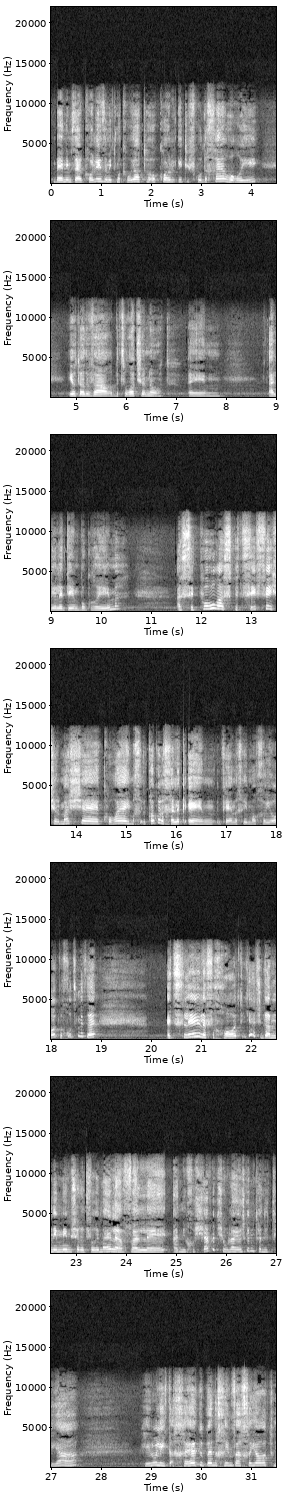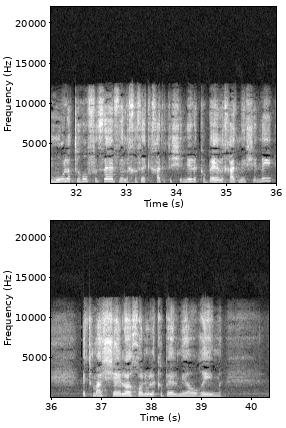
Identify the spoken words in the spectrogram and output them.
בין אם זה אלכוהוליזם, התמכרויות או כל אי תפקוד אחר הורי היא אותו דבר בצורות שונות על ילדים בוגרים. הסיפור הספציפי של מה שקורה, קודם כל לחלק אין, כן, אחים או אחיות, וחוץ מזה אצלי לפחות, יש גם נימים של הדברים האלה, אבל uh, אני חושבת שאולי יש גם את הנטייה כאילו להתאחד בין אחים ואחיות מול הטירוף הזה ולחזק אחד את השני, לקבל אחד מהשני את מה שלא יכולנו לקבל מההורים.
